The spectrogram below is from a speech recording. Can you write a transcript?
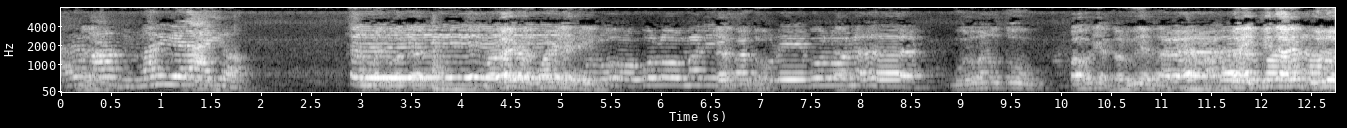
હવે મારા ધુવાની વેળા આવી બોલવાનું તો પાવરિયા ઘણું પણ એકલી તારે બોલો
